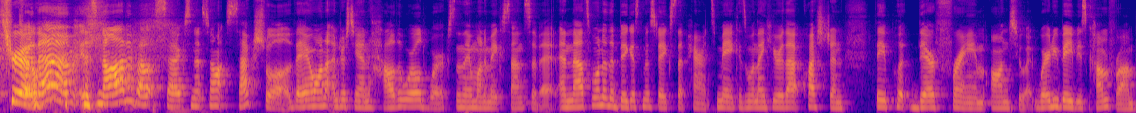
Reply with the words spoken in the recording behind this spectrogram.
True. For them, it's not about sex and it's not sexual. They want to understand how the world works and they want to make sense of it. And that's one of the biggest mistakes that parents make is when they hear that question, they put their frame onto it. Where do babies come from?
